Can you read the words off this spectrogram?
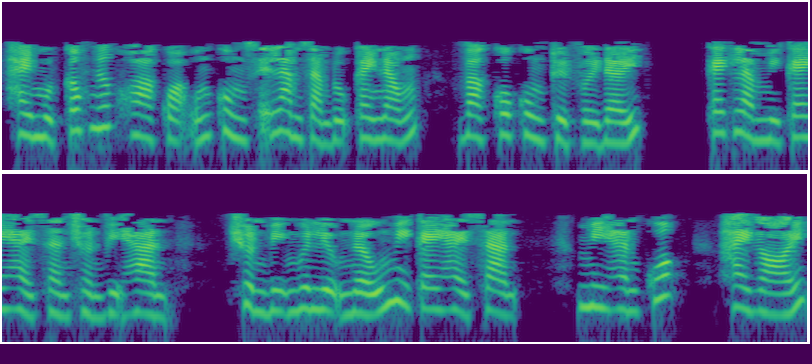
hay một cốc nước hoa quả uống cùng sẽ làm giảm độ cay nóng, và cô cùng tuyệt vời đấy. Cách làm mì cay hải sản chuẩn vị Hàn. Chuẩn bị nguyên liệu nấu mì cay hải sản. Mì Hàn Quốc, hai gói.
